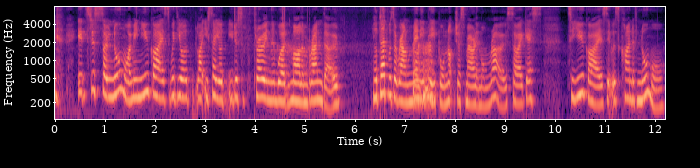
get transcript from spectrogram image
It's just so normal. I mean, you guys with your like you say, you're you just throw in the word Marlon Brando, your dad was around many mm-hmm. people, not just Marilyn Monroe. So I guess to you guys, it was kind of normal.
